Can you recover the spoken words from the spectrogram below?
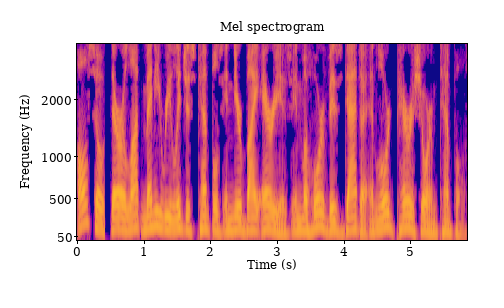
Also, there are lot many religious temples in nearby areas in Mahor Viz Datta and Lord Parashuram temples.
